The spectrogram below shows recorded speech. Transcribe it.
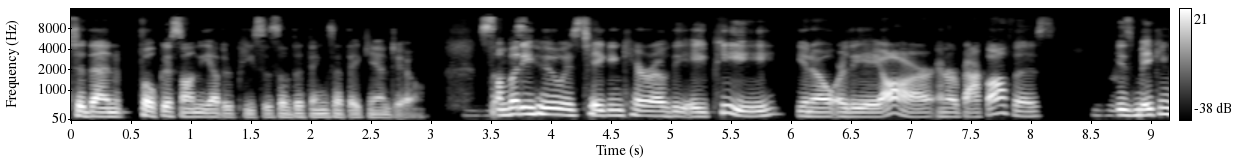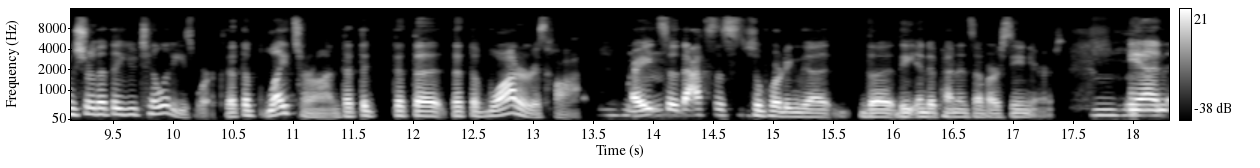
to then focus on the other pieces of the things that they can do. Mm-hmm. Somebody who is taking care of the AP, you know, or the AR and our back office mm-hmm. is making sure that the utilities work, that the lights are on, that the that the that the water is hot, mm-hmm. right? So that's the, supporting the the the independence of our seniors. Mm-hmm. And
